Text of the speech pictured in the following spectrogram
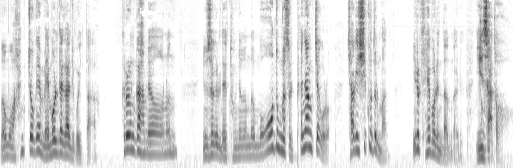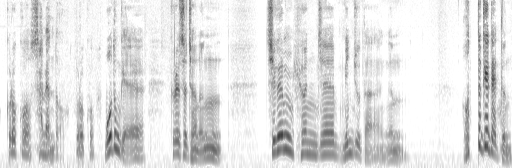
너무 한쪽에 매몰돼 가지고 있다. 그런가 하면은 윤석열 대통령은 너 모든 것을 편향적으로 자기 식구들만 이렇게 해버린단 말이에요. 인사도 그렇고 사면도 그렇고 모든 게 그래서 저는 지금 현재 민주당은 어떻게 됐든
